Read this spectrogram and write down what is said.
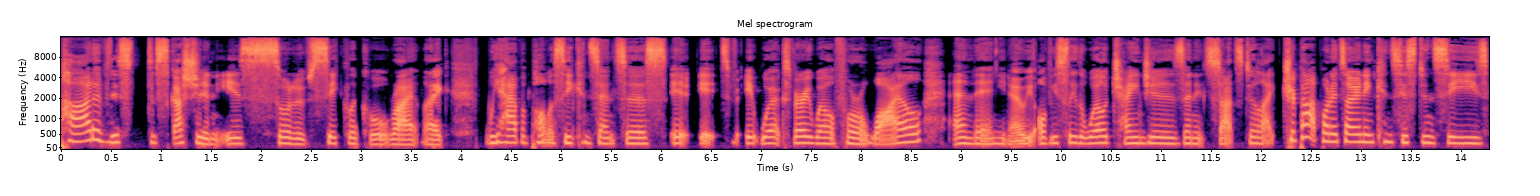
part of this discussion is sort of cyclical, right? Like we have a policy consensus. It, it, works very well for a while. And then, you know, obviously the world changes and it starts to like trip up on its own inconsistencies.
